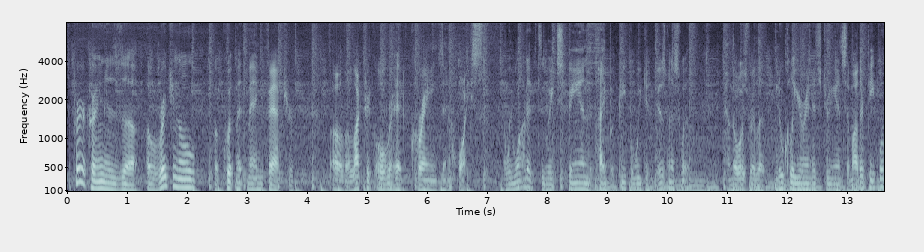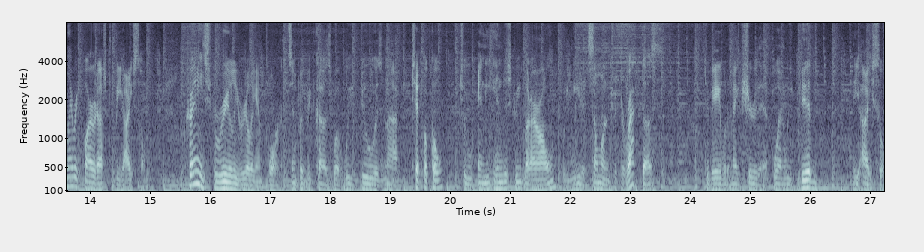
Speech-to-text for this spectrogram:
Superior Crane is uh, original equipment manufacturer of electric overhead cranes and hoists. We wanted to expand the type of people we did business with, and those were the nuclear industry and some other people, and they required us to be ISO. Training is really, really important, simply because what we do is not typical to any industry but our own. We needed someone to direct us to be able to make sure that when we did the ISO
